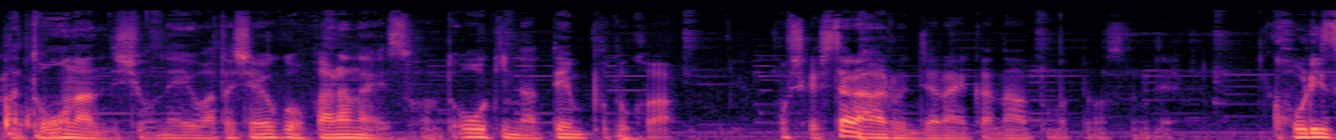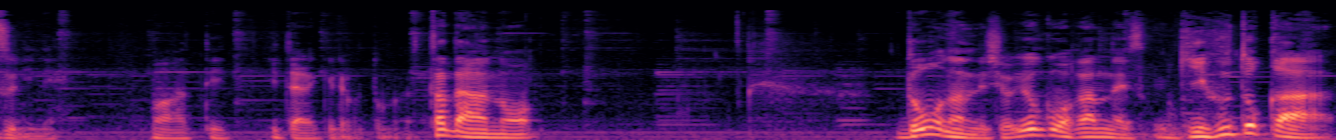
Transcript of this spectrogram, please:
まあ、どうなんでしょうね。私はよくわからないです。本当大きな店舗とかもしかしたらあるんじゃないかなと思ってますんで。懲りずにね回っていただければと思います。ただあのどうなんでしょう。よくわかんないですけど岐阜とか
